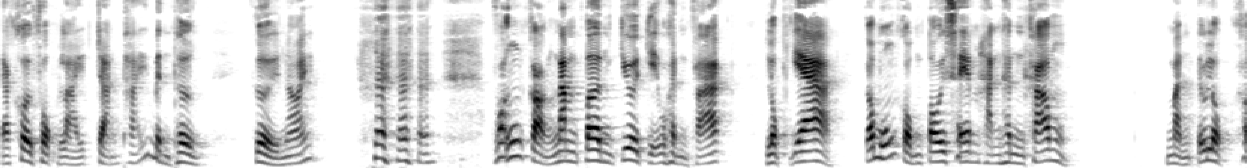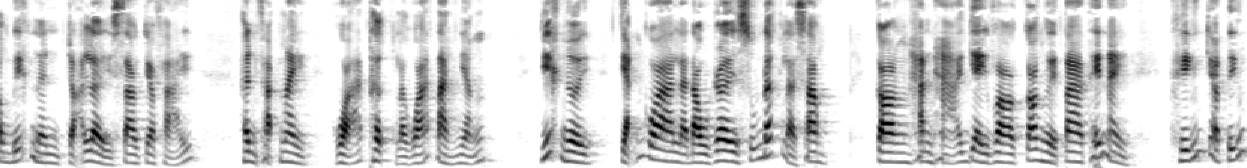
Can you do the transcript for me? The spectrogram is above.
đã khôi phục lại trạng thái bình thường. Cười nói, vẫn còn năm tên chưa chịu hình phạt. Lục gia, có muốn cùng tôi xem hành hình không? Mạnh Tiểu Lục không biết nên trả lời sao cho phải. Hình phạt này quả thật là quá tàn nhẫn. Giết người chẳng qua là đầu rơi xuống đất là xong. Còn hành hạ dày vò con người ta thế này khiến cho tiếng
